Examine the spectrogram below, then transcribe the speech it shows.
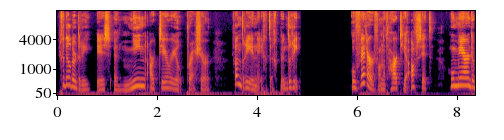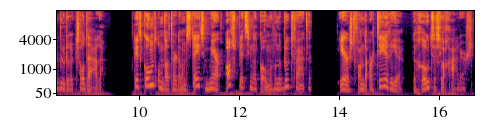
gedeeld door 3 is een mean arterial pressure van 93,3. Hoe verder van het hart je afzit, hoe meer de bloeddruk zal dalen. Dit komt omdat er dan steeds meer afsplitsingen komen van de bloedvaten. Eerst van de arteriën, de grote slagaders,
